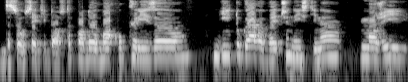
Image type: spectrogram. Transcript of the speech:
да се усети доста по-дълбоко криза и тогава вече наистина може и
